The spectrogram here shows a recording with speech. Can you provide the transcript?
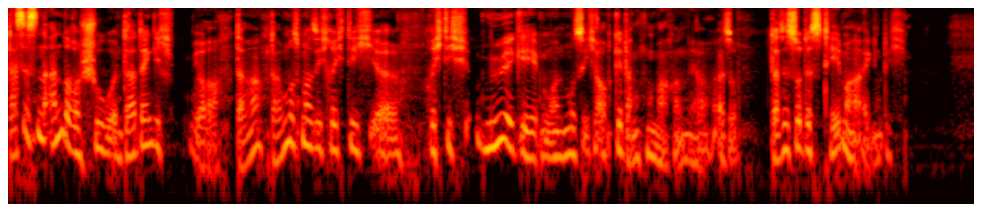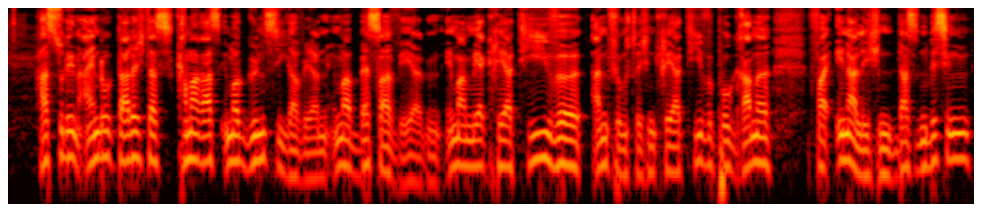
Das ist ein anderer Schuh und da denke ich, ja, da, da muss man sich richtig, äh, richtig Mühe geben und muss sich auch Gedanken machen. Ja, also das ist so das Thema eigentlich. Hast du den Eindruck, dadurch, dass Kameras immer günstiger werden, immer besser werden, immer mehr kreative, Anführungsstrichen, kreative Programme verinnerlichen, dass ein bisschen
